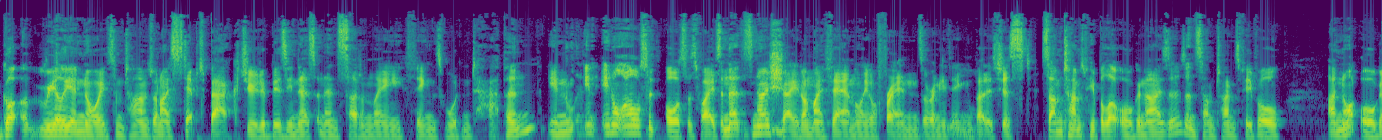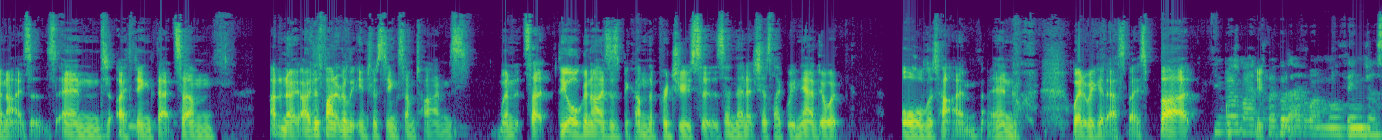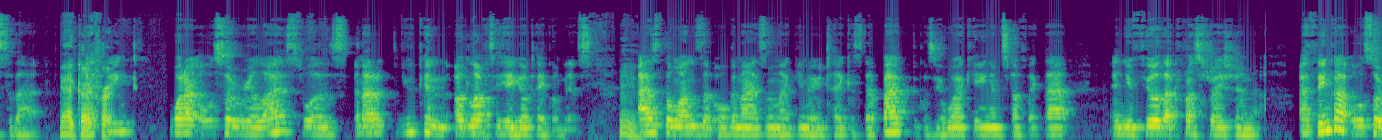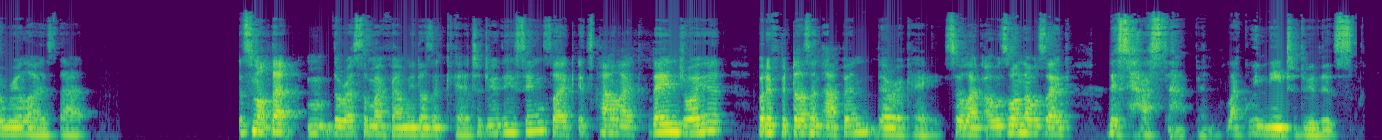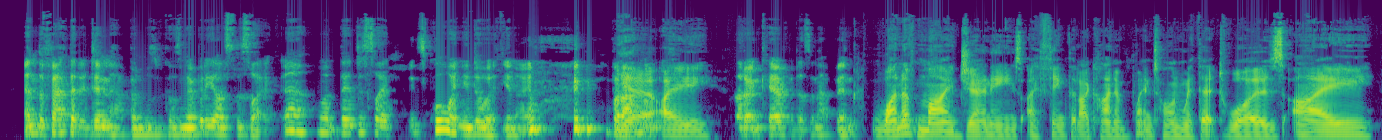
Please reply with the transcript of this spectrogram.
got really annoyed sometimes when I stepped back due to busyness and then suddenly things wouldn't happen in, in, in all, sorts, all sorts of ways. And that's no shade on my family or friends or anything, but it's just sometimes people are organizers and sometimes people are not organizers. And I think that's, um, I don't know, I just find it really interesting sometimes when it's that the organizers become the producers and then it's just like we now do it all the time. And where do we get our space? But you don't mind if I could add one more thing just to that? Yeah, go I for it. What I also realized was, and I, you can, I'd love to hear your take on this. Hmm. As the ones that organize and like, you know, you take a step back because you're working and stuff like that, and you feel that frustration. I think I also realized that it's not that the rest of my family doesn't care to do these things. Like, it's kind of like they enjoy it, but if it doesn't happen, they're okay. So, like, I was one that was like, this has to happen. Like, we need to do this. And the fact that it didn't happen was because nobody else was like, eh, well, they're just like, it's cool when you do it, you know? but yeah, I. I don't care if it doesn't happen. One of my journeys, I think, that I kind of went on with it was I,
